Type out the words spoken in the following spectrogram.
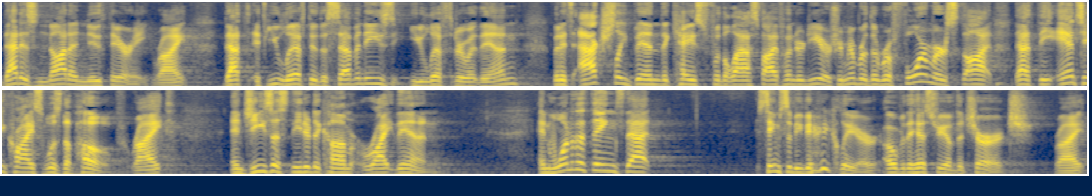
that is not a new theory, right? That's, if you lived through the 70s, you lived through it then. But it's actually been the case for the last 500 years. Remember, the reformers thought that the Antichrist was the Pope, right? And Jesus needed to come right then. And one of the things that seems to be very clear over the history of the church, right,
